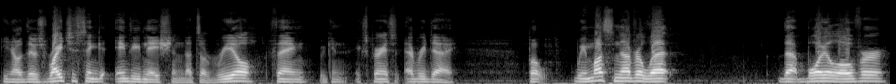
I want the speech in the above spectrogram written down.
you know, there's righteous indignation. That's a real thing. We can experience it every day. But we must never let that boil over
